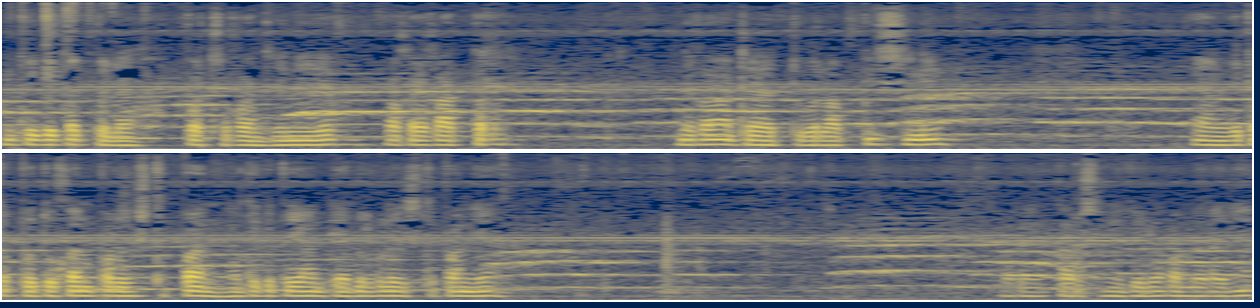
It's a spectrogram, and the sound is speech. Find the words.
Itu kita belah pojokan sini ya pakai cutter. Ini kan ada dua lapis ini yang kita butuhkan polis depan. Nanti kita yang diambil polis depan ya. Oke, taruh sini dulu kameranya.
